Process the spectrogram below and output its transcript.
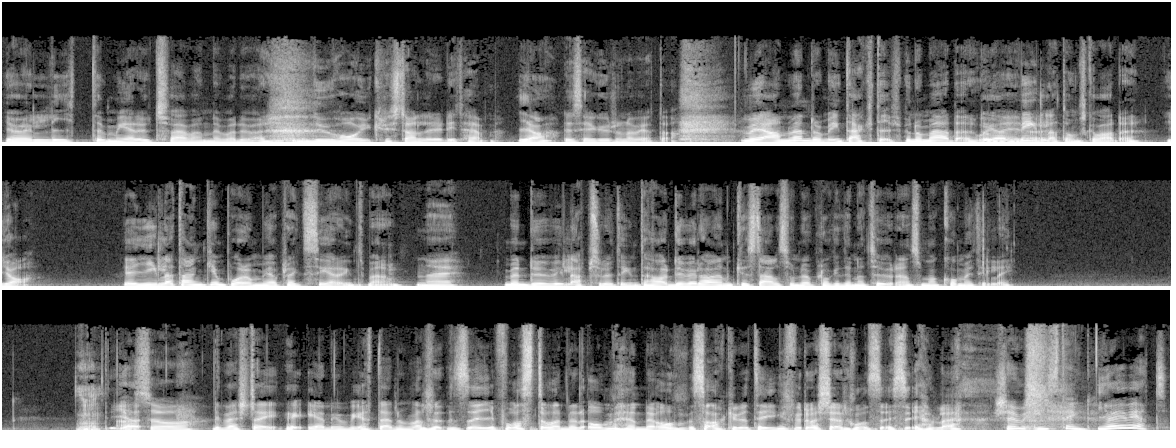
Jag är lite mer utsvävande än vad du är. Men du har ju kristaller i ditt hem. Ja. Det säger gudarna veta. Men jag använder dem inte aktivt, men de är där. De och jag vill där. att de ska vara där. Ja. Jag gillar tanken på dem, men jag praktiserar inte med dem. Nej. Men du vill absolut inte ha. Du vill ha en kristall som du har plockat i naturen som har kommit till dig. Jag, alltså... Det värsta är Elin vet när man säger påståenden om henne om saker och ting för då känner hon sig så jävla... Känner mig instängd. Ja, jag vet.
